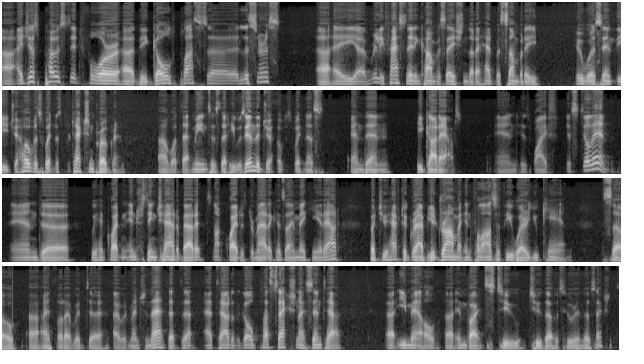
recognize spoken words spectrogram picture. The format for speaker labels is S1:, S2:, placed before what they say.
S1: Uh, I just posted for uh, the Gold Plus uh, listeners uh, a uh, really fascinating conversation that I had with somebody who was in the Jehovah's Witness Protection Program. Uh, what that means is that he was in the Jehovah's Witness and then he got out, and his wife is still in. And we had quite an interesting chat about it. It's not quite as dramatic as I'm making it out, but you have to grab your drama in philosophy where you can. So I thought I would I would mention that. that. That that's out of the Gold Plus section. I sent out email uh, invites to to those who are in those sections.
